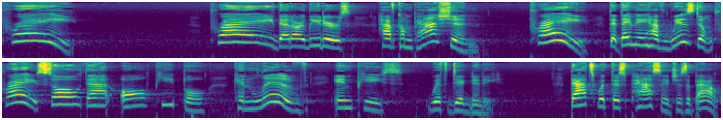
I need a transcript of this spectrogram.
Pray. Pray that our leaders have compassion. Pray that they may have wisdom. Pray so that all people can live in peace with dignity. That's what this passage is about.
